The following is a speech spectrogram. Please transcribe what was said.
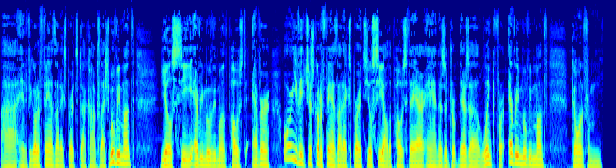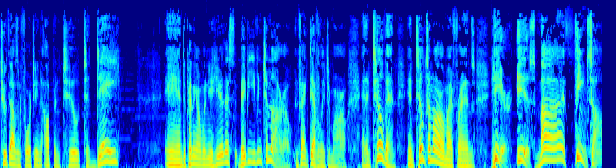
Uh, and if you go to fans.experts.com slash movie month, you'll see every movie month post ever, or even just go to fans.experts, you'll see all the posts there. And there's a there's a link for every movie month going from 2014 up until today. And depending on when you hear this, maybe even tomorrow. In fact, definitely tomorrow. And until then, until tomorrow, my friends, here is my theme song.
